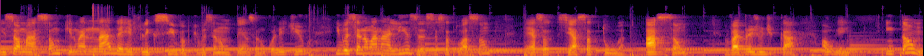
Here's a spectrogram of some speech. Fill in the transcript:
Isso é uma ação que não é nada reflexiva, porque você não pensa no coletivo e você não analisa se essa atuação, essa, se essa tua ação vai prejudicar alguém. Então,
